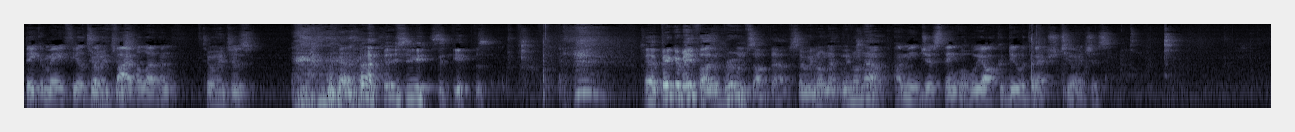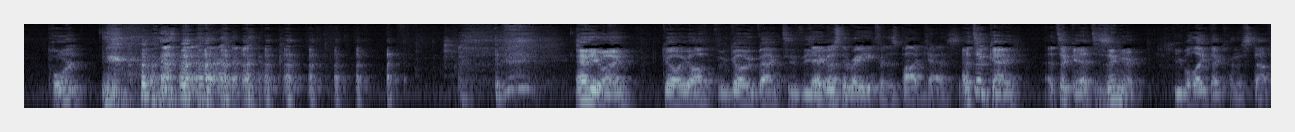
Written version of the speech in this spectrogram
Baker Mayfield's Two like inches. five eleven. Two inches. yeah, Baker Mayfield hasn't proven himself though, so we don't we don't know. I mean, just think what we all could do with an extra two inches. Porn. anyway, going off, going back to the. There goes uh, the rating for this podcast. That's okay. That's okay. That's a zinger. People like that kind of stuff.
